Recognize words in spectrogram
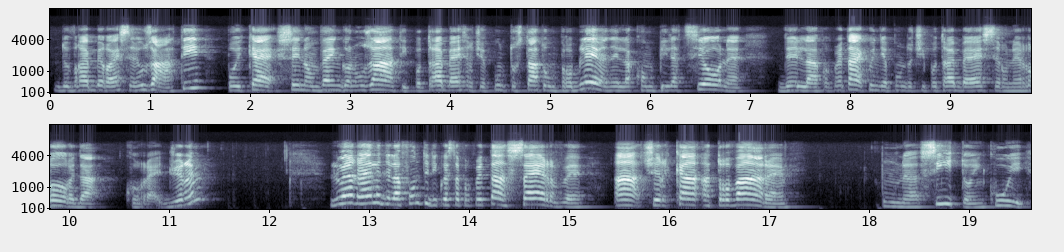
dovrebbero essere usati, poiché se non vengono usati potrebbe esserci appunto stato un problema nella compilazione della proprietà e quindi appunto ci potrebbe essere un errore da correggere. L'URL della fonte di questa proprietà serve a cercare a trovare un sito in cui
